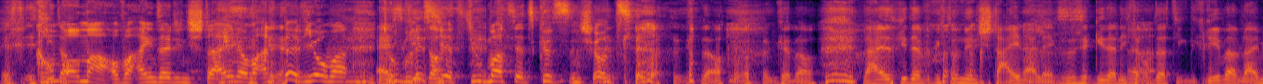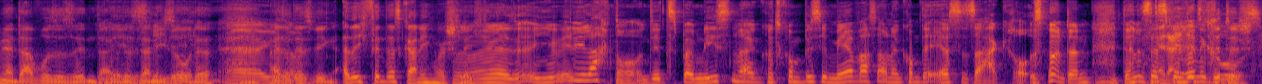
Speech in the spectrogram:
es, es Komm, Oma, auf der einen Seite den Stein, auf der anderen Seite die Oma. Du, bist doch- jetzt, du machst jetzt Küstenschutz. genau, genau. Nein, es geht ja wirklich nur um den Stein, Alex. Es geht ja nicht darum, dass die Gräber bleiben ja da, wo sie sind. Also Nee, das ist ja nicht so, ne? Ja, genau. Also deswegen. Also ich finde das gar nicht mal schlecht. Ja, Die lacht noch. Und jetzt beim nächsten Mal kurz kommt ein bisschen mehr Wasser und dann kommt der erste Sarg raus. Und dann, dann ist das Ja, dann Gelände kritisch. groß.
